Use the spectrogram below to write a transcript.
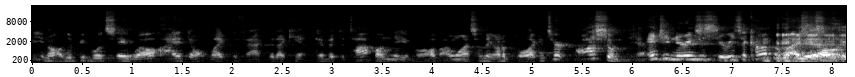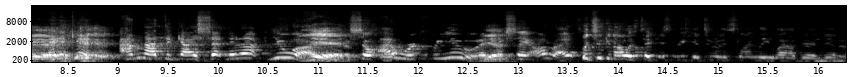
you know, other people would say, well, I don't like the fact that I can't pivot the top on the Evolve. I want something on a pole I can turn. Awesome. Yeah. is a series of compromises. Yeah, So- yeah, and again, yeah. I'm not the guy setting it up. You are. Yeah. So I work for you. And Yeah. you say, all right. But you can always take your speaker and turn it slightly loud during dinner.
